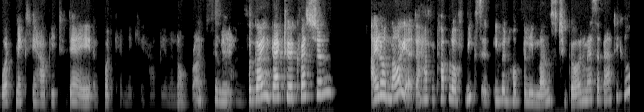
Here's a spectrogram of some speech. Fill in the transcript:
What makes you happy today and what can make you happy in the long run? Absolutely. So going back to a question, I don't know yet. I have a couple of weeks and even hopefully months to go in my sabbatical.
